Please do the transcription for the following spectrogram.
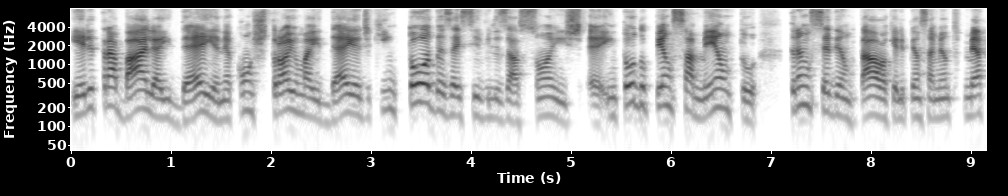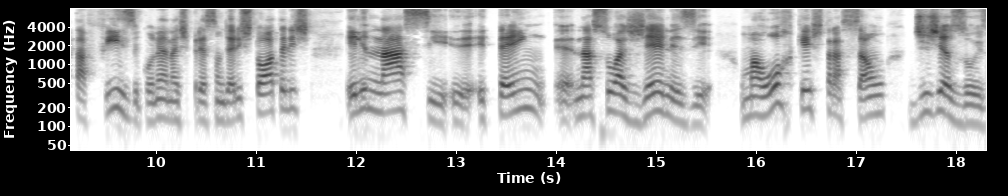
e ele trabalha a ideia, né, constrói uma ideia de que em todas as civilizações, é, em todo pensamento transcendental, aquele pensamento metafísico, né, na expressão de Aristóteles, ele nasce e tem é, na sua gênese uma orquestração de Jesus,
